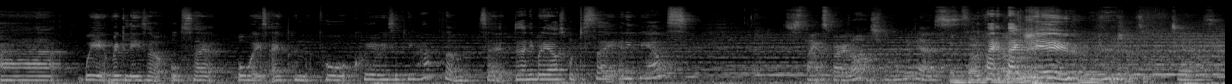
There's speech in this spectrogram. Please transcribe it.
uh, we at Wrigleys are also always open for queries if you have them. So, does anybody else want to say anything else? Thanks very much for having us. And thank, Thank, you. thank you. much. Very much appreciated. Cheers.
